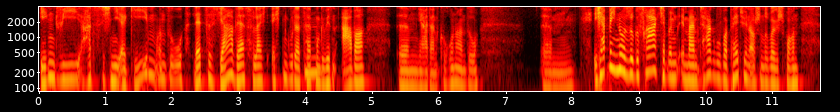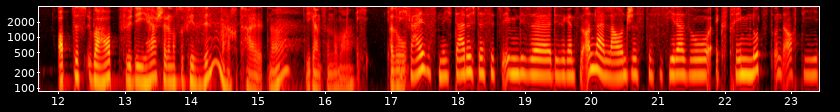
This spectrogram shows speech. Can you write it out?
irgendwie hat es sich nie ergeben und so. Letztes Jahr wäre es vielleicht echt ein guter Zeitpunkt Mhm. gewesen, aber ähm, ja, dann Corona und so. Ähm, ich habe mich nur so gefragt, ich habe in, in meinem Tagebuch bei Patreon auch schon drüber gesprochen, ob das überhaupt für die Hersteller noch so viel Sinn macht halt, ne? Die ganze Nummer. Ich, Also- ich weiß es nicht. Dadurch, dass jetzt eben diese, diese ganzen Online-Lounges, dass es jeder so extrem nutzt und auch die,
